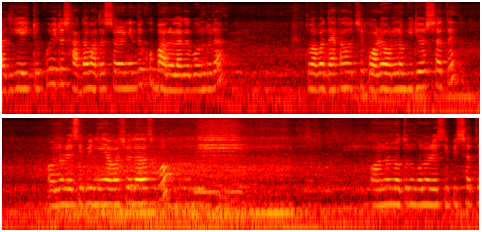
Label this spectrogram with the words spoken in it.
আজকে এইটুকু এটা সাদা ভাতের সঙ্গে কিন্তু খুব ভালো লাগে বন্ধুরা। তো আবার দেখা হচ্ছে পরে অন্য ভিডিওর সাথে। অন্য রেসিপি নিয়ে আবার চলে আসব। অন্য নতুন কোনো রেসিপির সাথে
